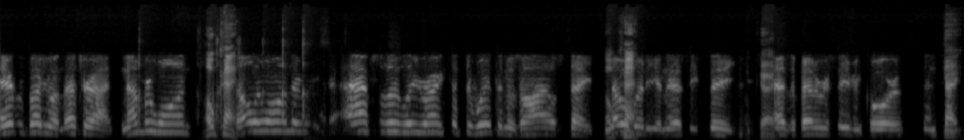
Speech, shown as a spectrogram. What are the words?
everybody wants. That's right. Number one. Okay. The only one that absolutely ranks up there with him is Ohio State. Okay. Nobody in the SEC Okay. has a better receiving corps than Texas.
